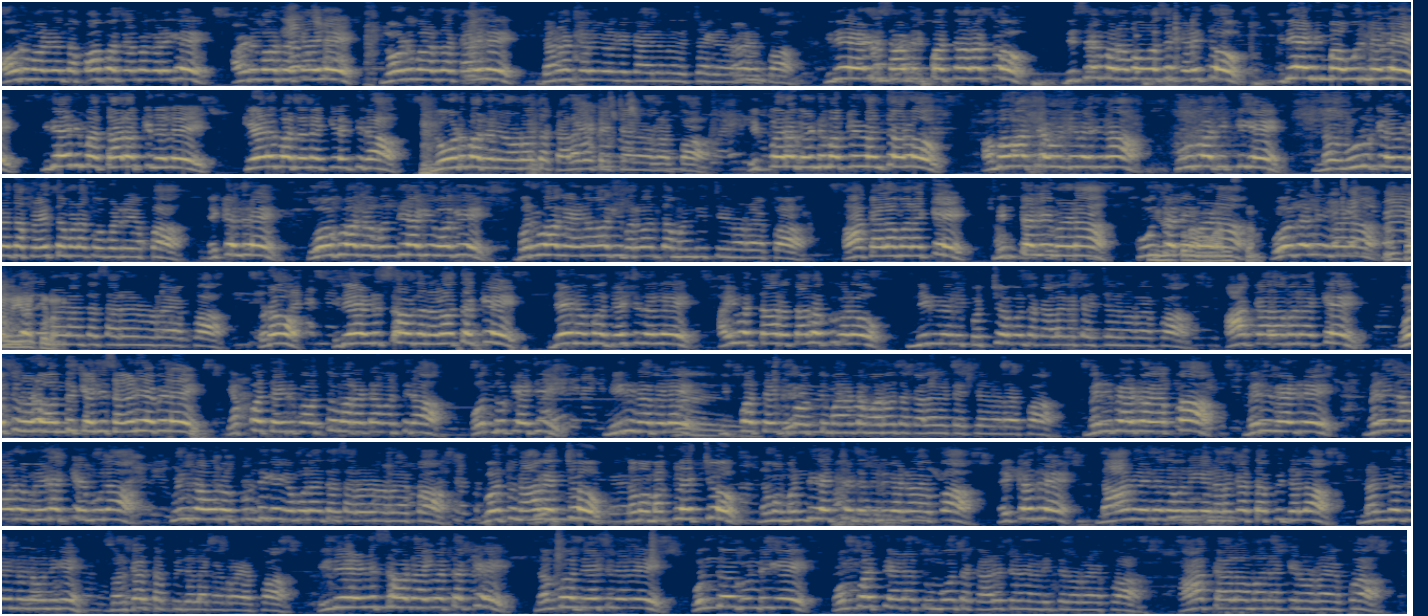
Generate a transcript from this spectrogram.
ಅವರು ಮಾಡಿದಂತ ಪಾಪ ಕರ್ಮಗಳಿಗೆ ಹರಡಬಾರ್ದ ಕಾಯಿಲೆ, ನೋಡಬಾರ್ದ ಕಾಯಿಲೆ, ದನ ಕರುಗಳಿಗೆ ಕಾಯಿಲೆ ಅನ್ನೋದು ಹೆಚ್ಚಾಗಿದೆ ನೋಡಪ್ಪ ಇದೇ ಎರಡು ಸಾವಿರದ ಇಪ್ಪತ್ನಾಲ್ಕು ಡಿಸೆಂಬರ್ ಅಮಾವಾಸ್ಯೆ ಕಳೀತು ಇದೇ ನಿಮ್ಮ ಊರಿನಲ್ಲಿ, ಇದೇ ನಿಮ್ಮ ತಾಲೂಕಿನಲ್ಲಿ ಕೇಳಬಾರ್ದನೆ ಕೇಳ್ತೀರಾ? ನೋಡಬಾರ್ದನೆ ನೋಡುವಂತ ಕಾಲಘಟ್ಟ ಹೆಚ್ಚಾಗಿದೆ ನೋಡ್ರಪ್ಪ ಇಬ್ಬರು ಗಂಡು ಮಕ್ಕಳಿರುವಂತವ್ರು ಅಮಾವಾಸ್ಯೆ ಹುಣ್ಣಿಮೆ ದಿನ, ಪೂರ್ವ ದಿಕ್ಕಿಗೆ ನಾವು ನೂರು ಕಿಲೋಮೀಟರ್ ಅಂತ ಪ್ರಯತ್ನ ಮಾಡಕ್ ಹೋಗ್ಬೇಡ್ರಿ ಅಪ್ಪ. ಯಾಕೆಂದ್ರೆ ಹೋಗುವಾಗ ಮಂದಿಯಾಗಿ ಹೋಗಿ, ಬರುವಾಗ ಹೆಣವಾಗಿ ಬರುವಂತ ಮಂದಿ ನೋಡ್ರಪ್ಪ ಆ ಕಾಲಮಾನಕ್ಕೆ ನಿಂತಲ್ಲಿ ಮಾಡ ಕೂತಲ್ಲಿ ಮಾಡ. ಓದಲ್ಲಿ ಮಾಡ. ನಿಂತಲ್ಲಿ ಮಾಡ. ಅಂತ ಸಾರ ನೋಡ್ರಪ್ಪ ನೋಡು ಇದೇ ಎರಡ್ ಸಾವಿರದ ನಲವತ್ತಕ್ಕೆ ಇದೇ ನಮ್ಮ ದೇಶದಲ್ಲಿ ಐವತ್ತಾರು ತಾಲೂಕುಗಳು ನೀರಿನಲ್ಲಿ ಕೊಚ್ಚಿ ಹೋಗುವಂತ ಕಾಲಘಟ್ಟ ಹೆಚ್ಚಾಗಿದೆ ನೋಡ್ರಪ್ಪ ಆ ಕಾಲಮಾನಕ್ಕೆ ಗೊತ್ತು ನೋಡು ಒಂದು ಕೆಜಿ ಸಗಣಿಯ ಬೆಲೆ ಎಪ್ಪತ್ತೈದು ರೂಪಾಯಿ ಹೊತ್ತು ಮಾರಾಟ ಮಾಡ್ತೀರಾ? ಒಂದು ಕೆಜಿ ನೀರಿನ ಬೆಲೆ ಇಪ್ಪತ್ತೈದು ರೂಪಾಯಿ ಹೊತ್ತು ಮಾರಾಟ ಮಾಡುವಂತ ಕಾಲಘಟ್ಟ ಹೆಚ್ಚಾಗಿದೆ ನೋಡ್ರಪ್ಪ ಮೆರಿಬೇಡ್ರೋ ಯಪ್ಪ ಮೆರಿಬೇಡ್ರಿ. ಮೆರಿದವರು ಮೇಡಕ್ಕೆ ಮೂಲ ಕುಳಿದವನು ಕುಂಡಿಗೆಗೆ ಮೂಲ ಅಂತ ಸರ್ ನೋಡ್ರಪ್ಪ. ಇವತ್ತು ನಾವೆಚ್ಚು, ನಮ್ಮ ಮಕ್ಕಳು ಹೆಚ್ಚು, ನಮ್ಮ ಮಂದಿ ಹೆಚ್ಚು ಅಂತ ತಿಳಿಬೇಡ್ರಪ್ಪ ಯಾಕಂದ್ರೆ ನಾನು ಎನ್ನದವನಿಗೆ ನರಕ ತಪ್ಪಿದ್ದಲ್ಲ, ನನ್ನದು ಎನ್ನದವನಿಗೆ ಸ್ವರ್ಗ ತಪ್ಪಿದ್ದಲ್ಲ ಕಣ್ರಯ್ಯಪ್ಪ ಇದೇ ಎರಡ್ ಸಾವಿರದ ಐವತ್ತಕ್ಕೆ ನಮ್ಮ ದೇಶದಲ್ಲಿ ಒಂದು ಗುಂಡಿಗೆ ಒಂಬತ್ತು ಹಣ ತುಂಬುವಂತ ಕಾರ್ಯಾಚರಣೆ ನಡೀತಾ ನೋಡ್ರಯ್ಯಪ್ಪ. ಆ ಕಾಲಮಾನಕ್ಕೆ ನೋಡ್ರಯ್ಯಪ್ಪ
